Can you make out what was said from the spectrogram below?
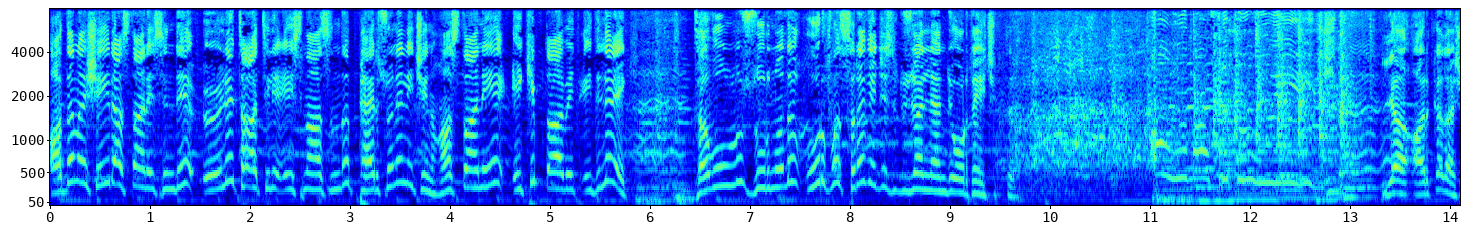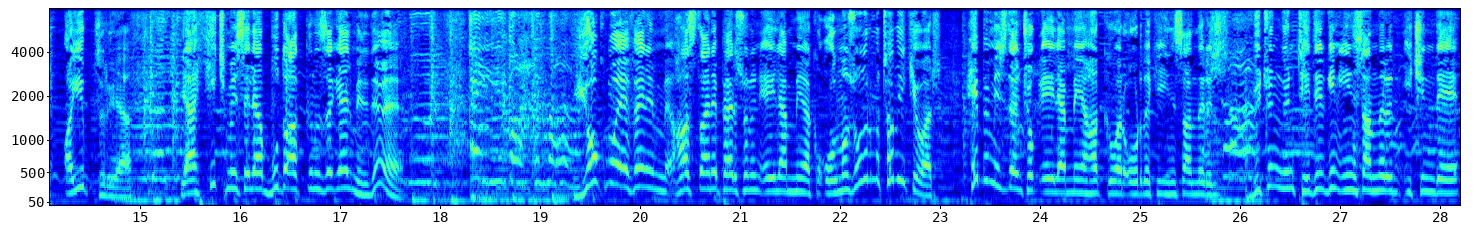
Adana Şehir Hastanesi'nde öğle tatili esnasında personel için hastaneye ekip davet edilerek davullu zurnalı Urfa sıra gecesi düzenlendiği ortaya çıktı. Ya arkadaş ayıptır ya. Ya hiç mesela bu da aklınıza gelmedi değil mi? Yok mu efendim hastane personelinin eğlenmeye hakkı? Olmaz olur mu? Tabii ki var. Hepimizden çok eğlenmeye hakkı var oradaki insanların. Bütün gün tedirgin insanların içinde,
